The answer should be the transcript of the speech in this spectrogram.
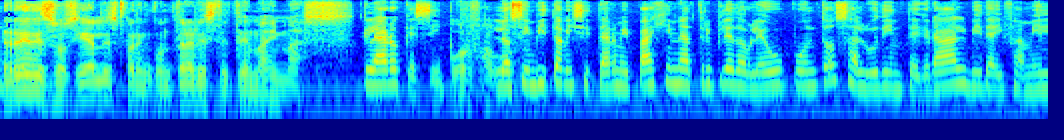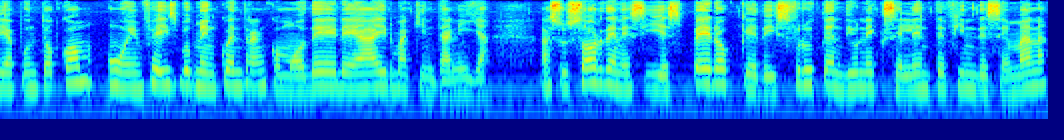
Redes sociales para encontrar este tema y más. Claro que sí. Por favor. Los invito a visitar mi página www.saludintegralvidayfamilia.com o en Facebook me encuentran como DRA Irma Quintanilla. A sus órdenes y espero que disfruten de un excelente fin de semana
